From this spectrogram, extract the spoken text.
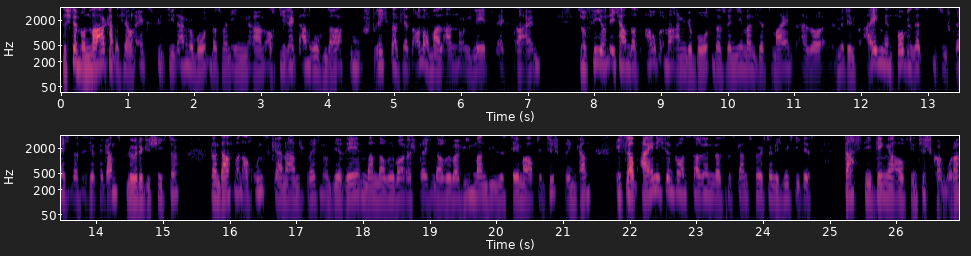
Das stimmt. Und Marc hat es ja auch explizit angeboten, dass man ihn ähm, auch direkt anrufen darf. Du sprichst das jetzt auch nochmal an und lädst extra ein. Sophie und ich haben das auch immer angeboten, dass wenn jemand jetzt meint, also mit den eigenen Vorgesetzten zu sprechen, das ist jetzt eine ganz blöde Geschichte, dann darf man auch uns gerne ansprechen und wir reden dann darüber oder sprechen darüber, wie man dieses Thema auf den Tisch bringen kann. Ich glaube, einig sind wir uns darin, dass es ganz fürchterlich wichtig ist, dass die Dinge auf den Tisch kommen, oder?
